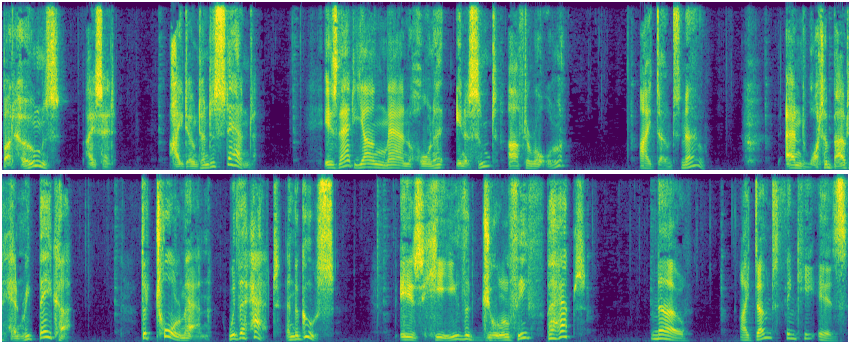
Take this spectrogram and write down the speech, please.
But Holmes, I said, I don't understand. Is that young man Horner innocent after all? I don't know. And what about Henry Baker? The tall man with the hat and the goose. Is he the jewel thief, perhaps? No, I don't think he is.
